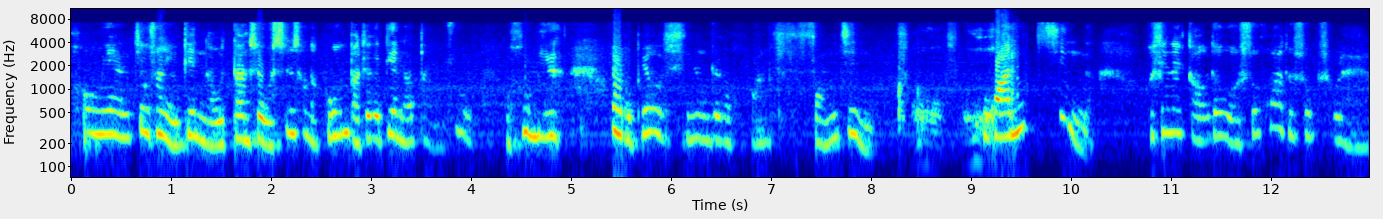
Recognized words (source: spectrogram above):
后面就算有电脑，但是我身上的光把这个电脑挡住了，我后面，哎，我不要形容这个环环境，哦，环境了，我现在搞得我说话都说不出来。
